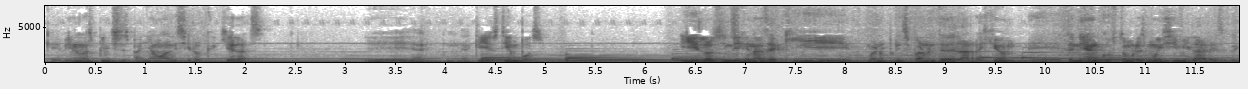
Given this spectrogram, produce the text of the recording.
que vinieron los pinches españoles y lo que quieras, eh, de, aquellos tiempos, y los indígenas de aquí, bueno, principalmente de la región, eh, tenían costumbres muy similares, güey.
